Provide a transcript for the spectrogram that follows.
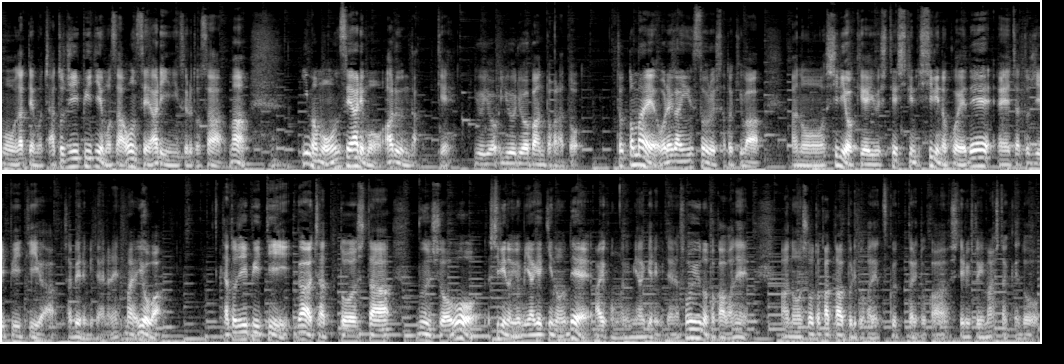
もう、だってもうチャット GPT もさ、音声ありにするとさ、まあ、今もう音声ありもあるんだっけ？有料有料版とかだと。ちょっと前、俺がインストールした時は、あの、Siri を経由して、Siri の声で、えー、チャット GPT が喋るみたいなね。まあ、要は、チャット GPT がチャットした文章を Siri の読み上げ機能で iPhone が読み上げるみたいな、そういうのとかはね、あの、ショートカットアプリとかで作ったりとかしてる人いましたけど、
